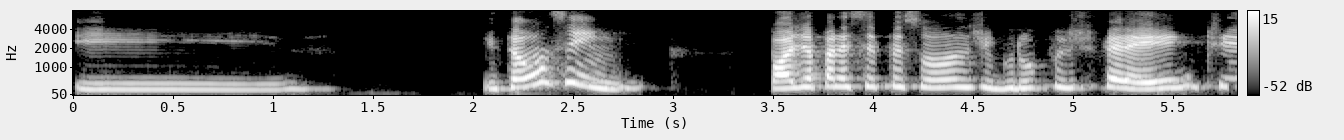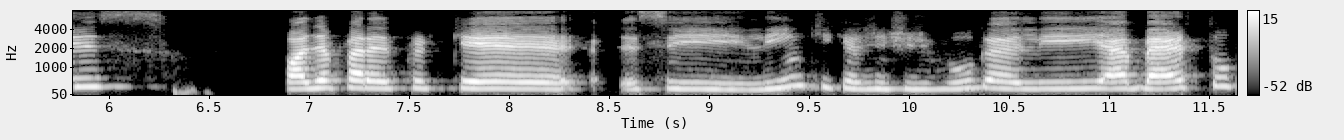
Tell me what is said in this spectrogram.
E então, assim, pode aparecer pessoas de grupos diferentes, Pode aparecer, porque esse link que a gente divulga, ele é aberto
